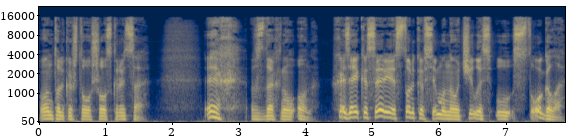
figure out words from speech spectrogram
Он только что ушел с крыльца. «Эх», — вздохнул он, — «хозяйка Сэри столько всему научилась у Стогола.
